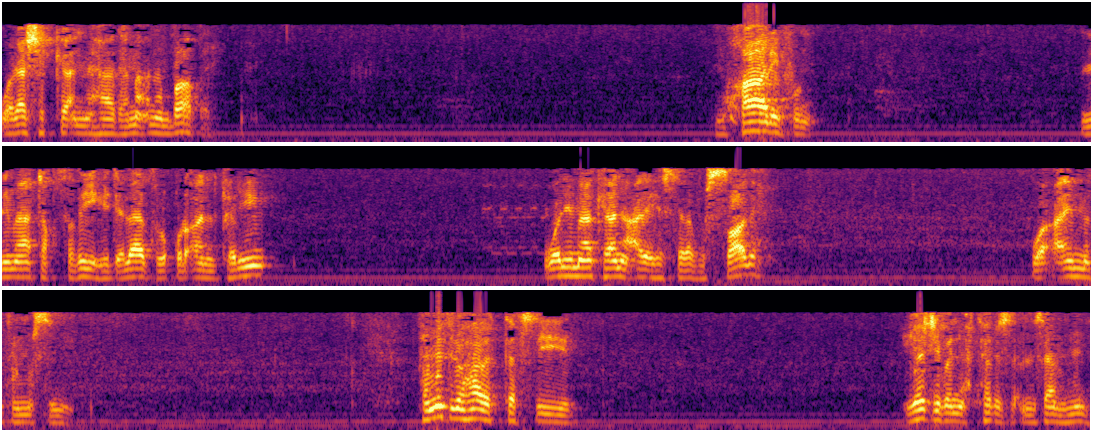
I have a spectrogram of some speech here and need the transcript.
ولا شك أن هذا معنى باطل. مخالف لما تقتضيه دلالة القرآن الكريم ولما كان عليه السلف الصالح وأئمة المسلمين. فمثل هذا التفسير يجب أن يحترز الإنسان منه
